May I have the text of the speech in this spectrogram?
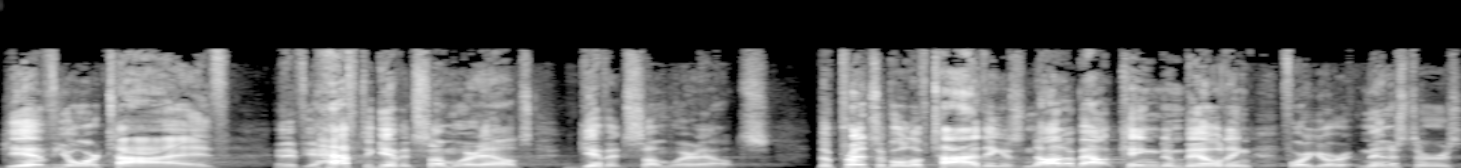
Give your tithe, and if you have to give it somewhere else, give it somewhere else. The principle of tithing is not about kingdom building for your ministers.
